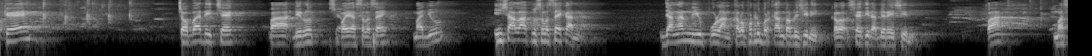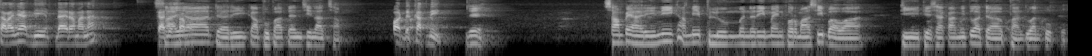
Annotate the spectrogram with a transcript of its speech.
Oke. Coba dicek Pak Dirut supaya selesai. Maju. Insya Allah aku selesaikan. Jangan you pulang. Kalau perlu berkantor di sini. Kalau saya tidak beresin. Pak, masalahnya di daerah mana? Kades apa? Saya dari Kabupaten Cilacap. Oh dekat nih. Yeah. Sampai hari ini kami belum menerima informasi bahwa di desa kami itu ada bantuan pupuk.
